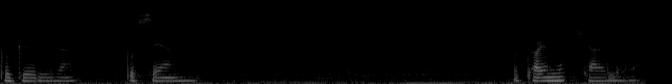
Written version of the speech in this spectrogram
på gulvet på scenen. Og ta imot kjærlighet.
